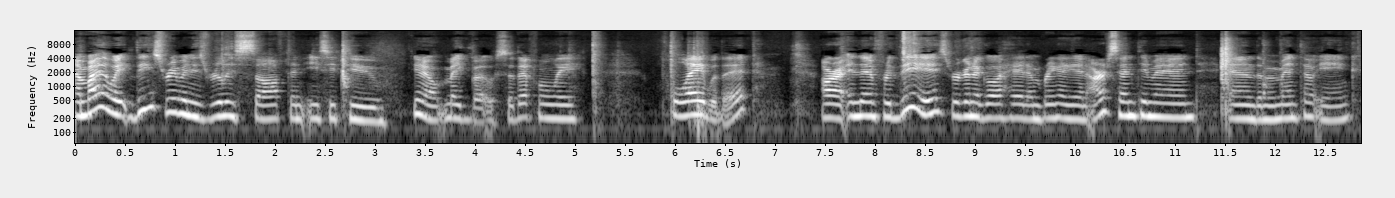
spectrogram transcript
And by the way, this ribbon is really soft and easy to, you know, make bows. So definitely play with it. All right, and then for this, we're to go ahead and bring again our sentiment and the Memento ink.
